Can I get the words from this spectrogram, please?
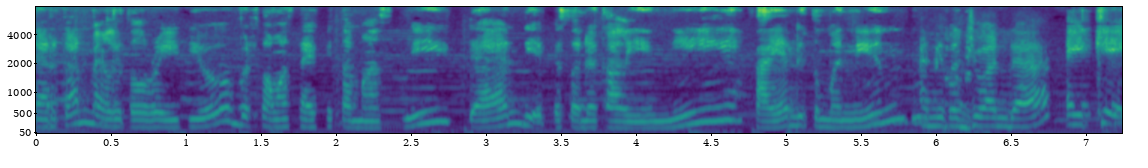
Mendengarkan My Little Radio bersama saya Vita Masli dan di episode kali ini saya ditemenin Anita Juanda aka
